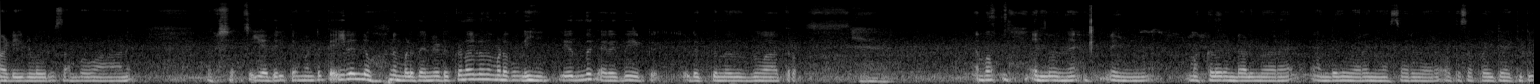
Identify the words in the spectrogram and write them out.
മടിയുള്ള ഒരു സംഭവമാണ്. പക്ഷെ ചെയ്യാതിരിക്കാൻ വേണ്ടി കയ്യിലല്ലോ. നമ്മൾ തന്നെ എടുക്കണമല്ലോ നമ്മുടെ പണി. എന്ന് കരുതിയിട്ട് എടുക്കുന്നത് മാത്രം. അപ്പം എല്ലാം ഒന്ന് പിന്നെ മക്കൾ രണ്ടാളും വേറെ എന്റെ വേറെ ന്യൂസാർ വേറെ ഒക്കെ സെപ്പറേറ്റ് ആക്കിയിട്ട്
